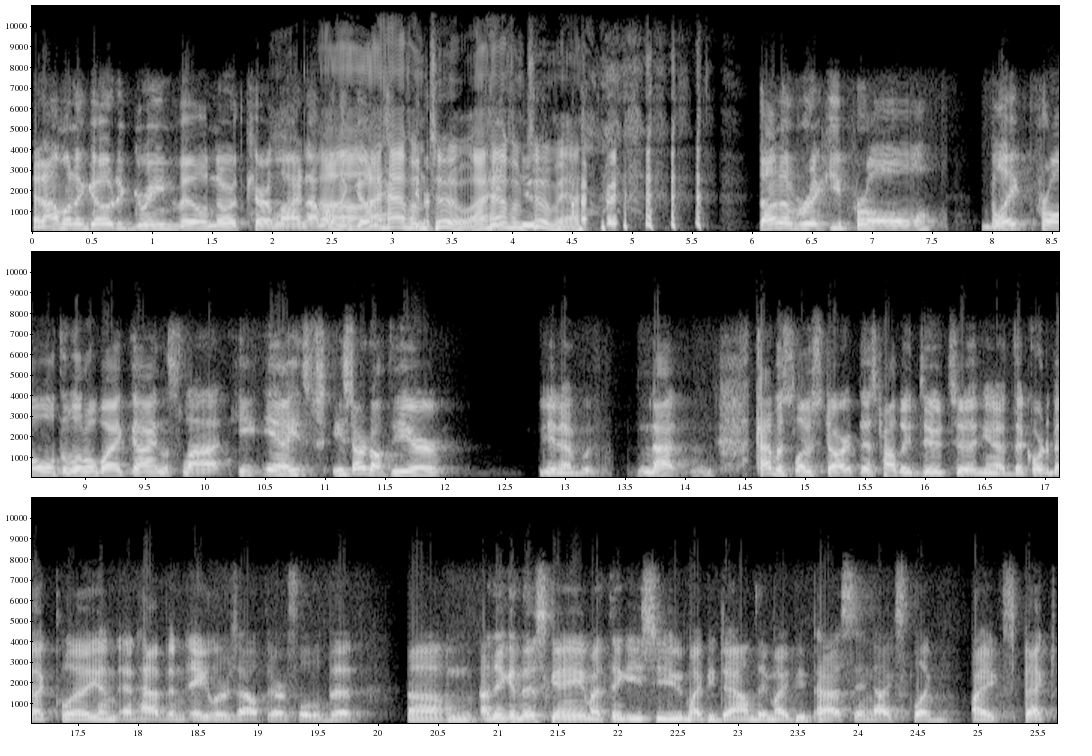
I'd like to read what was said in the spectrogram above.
and I'm gonna go to Greenville, North Carolina. I'm gonna uh, go. I have him too. I have him too, man. Son of Ricky Proehl, Blake Proehl, the little white guy in the slot. He, you know, he's he started off the year, you know, not kind of a slow start. That's probably due to you know the quarterback play and and having Ahlers out there for a little bit. Um, I think in this game, I think ECU might be down. They might be passing. I expect I expect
